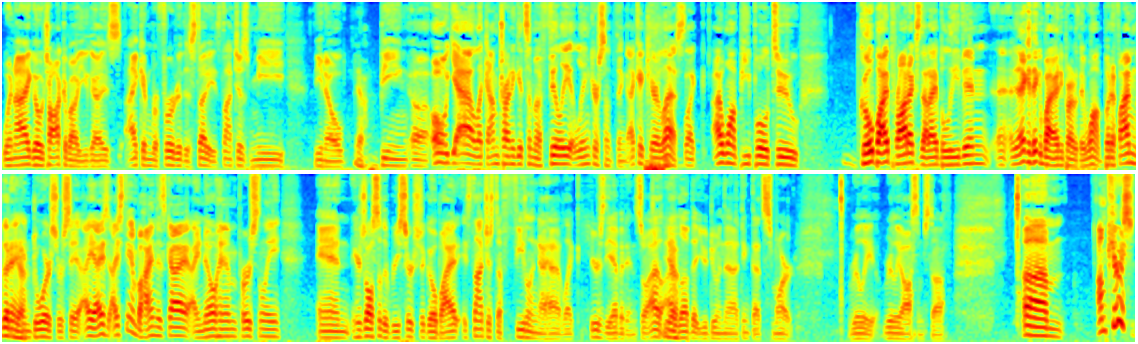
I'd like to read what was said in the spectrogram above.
when I go talk about you guys, I can refer to this study. It's not just me, you know, yeah. being uh, oh yeah, like I'm trying to get some affiliate link or something. I could care less. Like I want people to go buy products that I believe in. I mean, they can buy any product they want, but if I'm going to yeah. endorse or say, I, I stand behind this guy, I know him personally, and here's also the research to go by it. It's not just a feeling I have. Like here's the evidence. So I, yeah. I love that you're doing that. I think that's smart. Really, really awesome stuff. Um, I'm curious.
